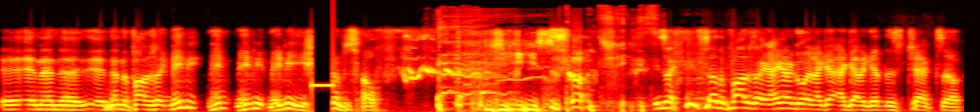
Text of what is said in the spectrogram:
and then uh, and then the father's like, "Maybe maybe maybe he himself." Jeez. so he's like, so the father's like, "I gotta go in. I got I gotta get this checked." So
